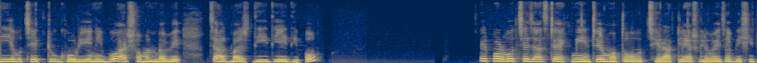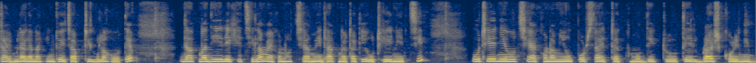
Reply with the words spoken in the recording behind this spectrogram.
দিয়ে হচ্ছে একটু ঘুরিয়ে নিব আর সমানভাবে চারবাস দিয়ে দিয়ে দিব। এরপর হচ্ছে জাস্ট এক মিনিটের মতো হচ্ছে রাখলে আসলে হয়ে যায়, বেশি টাইম লাগে না কিন্তু এই চাপটিগুলো হতে। ঢাকনা দিয়ে রেখেছিলাম, এখন হচ্ছে আমি ঢাকনাটাকে উঠিয়ে নিচ্ছি। উঠিয়ে নিয়ে হচ্ছে এখন আমি উপর সাইডটার মধ্যে একটু তেল ব্রাশ করে নিব।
